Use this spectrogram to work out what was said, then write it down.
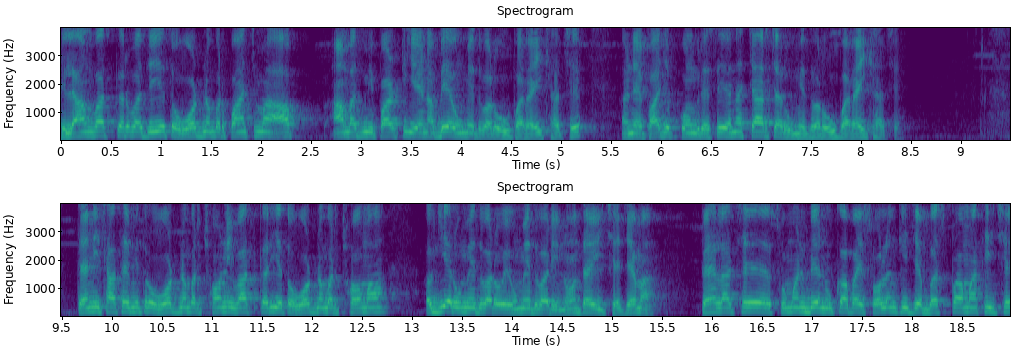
એટલે આમ વાત કરવા જઈએ તો વોર્ડ નંબર પાંચમાં આપ આમ આદમી પાર્ટીએ એના બે ઉમેદવારો ઊભા રાખ્યા છે અને ભાજપ કોંગ્રેસે એના ચાર ચાર ઉમેદવારો ઊભા રાખ્યા છે. તેની સાથે મિત્રો વોર્ડ નંબર છ ની વાત કરીએ તો વોર્ડ નંબર છમાં અગિયાર ઉમેદવારોએ ઉમેદવારી નોંધાવી છે, જેમાં પહેલા છે સુમનબેન, ઉકાભાઈ સોલંકી જે બસપામાંથી છે,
